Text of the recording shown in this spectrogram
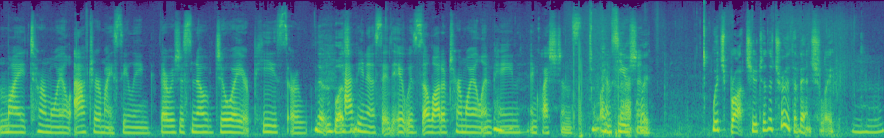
my turmoil after my sealing. There was just no joy or peace or It happiness. It, it was a lot of turmoil and mm-hmm. pain and questions, confusion. Exactly. Which brought you to the truth eventually. Mm-hmm.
